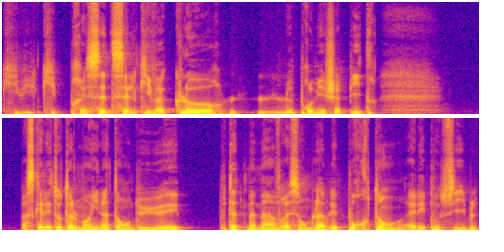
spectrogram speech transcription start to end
qui, qui précède celle qui va clore le premier chapitre, parce qu'elle est totalement inattendue et peut-être même invraisemblable, et pourtant elle est possible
